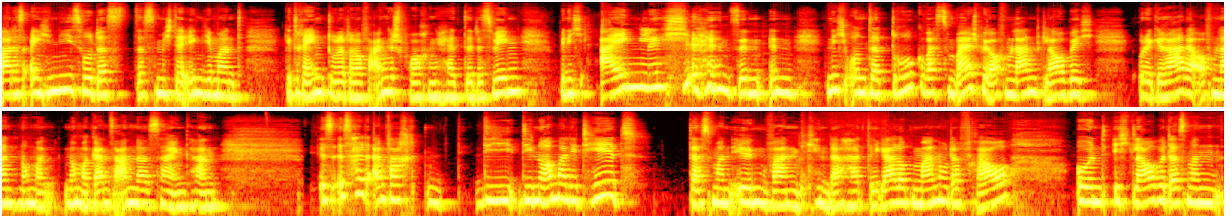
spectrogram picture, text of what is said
war das eigentlich nie so, dass, dass mich da irgendjemand gedrängt oder darauf angesprochen hätte. Deswegen bin ich eigentlich in, in, nicht unter Druck, was zum Beispiel auf dem Land, glaube ich, oder gerade auf dem Land nochmal noch mal ganz anders sein kann. Es ist halt einfach die, die Normalität, dass man irgendwann Kinder hat, egal ob Mann oder Frau. Und ich glaube, dass man,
